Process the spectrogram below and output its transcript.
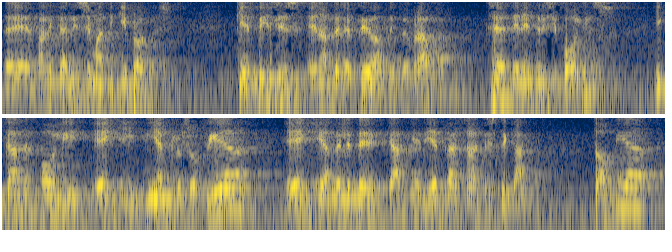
ε, θα είναι κανείς σημαντική πρόταση. Και επίσης ένα τελευταίο από την πλευρά μου, ξέρετε είναι τρεις οι πόλεις, η κάθε πόλη έχει μία φιλοσοφία, έχει, αν θέλετε, κάποια ιδιαίτερα χαρακτηριστικά, τα οποία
